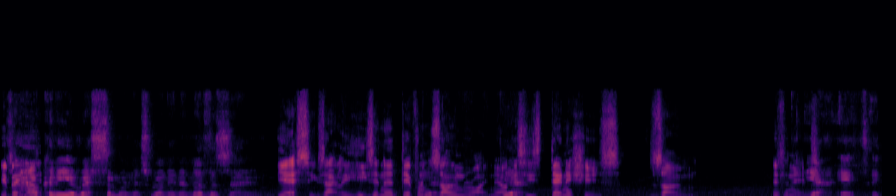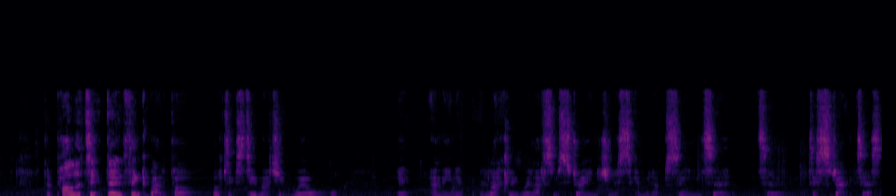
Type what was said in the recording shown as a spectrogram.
Yeah, so but how he- can he arrest someone that's running another zone? yes, exactly. He's in a different Yeah. zone right now. Yeah. This is Denish's zone, isn't it? Yeah, it, it the politic. Don't think about the politics too much. It will. It, I mean, it, luckily we'll have some strangeness coming up soon to to distract us.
